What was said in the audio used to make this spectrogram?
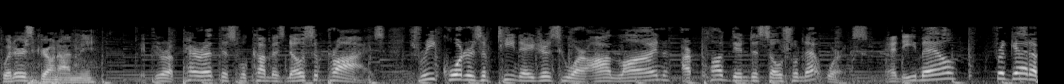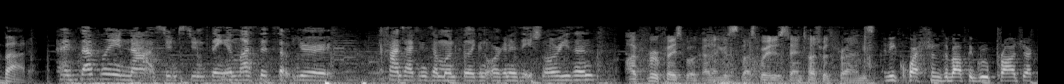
Twitter's grown on me. If you're a parent, this will come as no surprise. Three quarters of teenagers who are online are plugged into social networks. And email? Forget about it. It's definitely not a student-student thing unless it's so you're contacting someone for like an organizational reason. I prefer Facebook. I think it's the best way to stay in touch with friends. Any questions about the group project?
